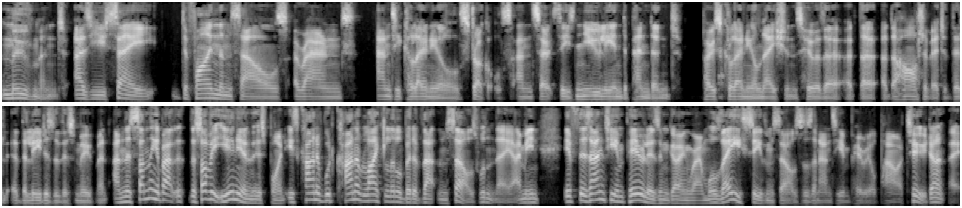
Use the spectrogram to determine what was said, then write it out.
movement, as you say, define themselves around anti-colonial struggles, and so it's these newly independent post-colonial nations who are the at the at the heart of it, the the leaders of this movement. And there's something about the, the, Soviet Union at this point is kind of would kind of like a little bit of that themselves, wouldn't they? I mean, if there's anti-imperialism going around, well, they see themselves as an anti-imperial power too, don't they?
